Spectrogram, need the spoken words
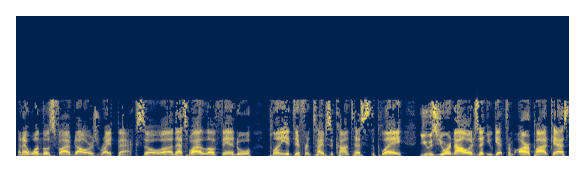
and I won those $5 right back. So, uh, that's why I love FanDuel. Plenty of different types of contests to play. Use your knowledge that you get from our podcast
